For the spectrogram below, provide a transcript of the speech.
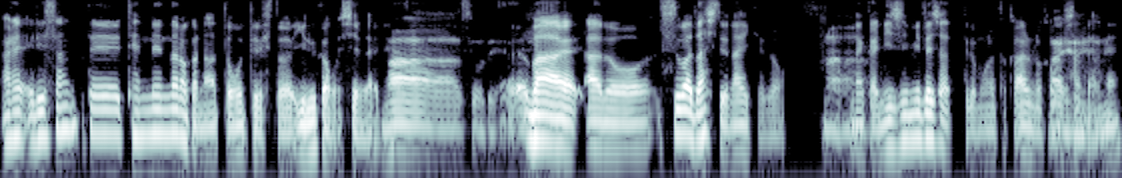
あれエリさんって天然なのかなって思ってる人いるかもしれないね。ああそうで。まああの素は出してないけどなんかにじみ出ちゃってるものとかあるのかもしれないよね。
